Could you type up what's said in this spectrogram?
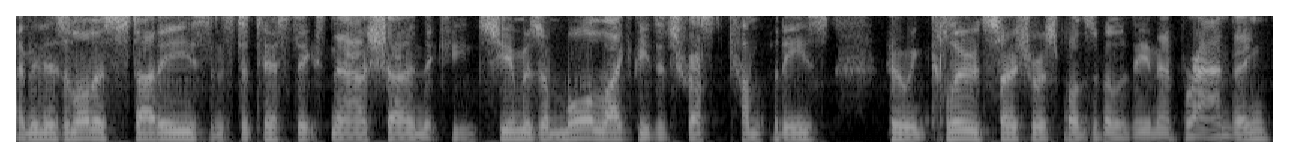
I mean, there's a lot of studies and statistics now showing that consumers are more likely to trust companies who include social responsibility in their branding.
